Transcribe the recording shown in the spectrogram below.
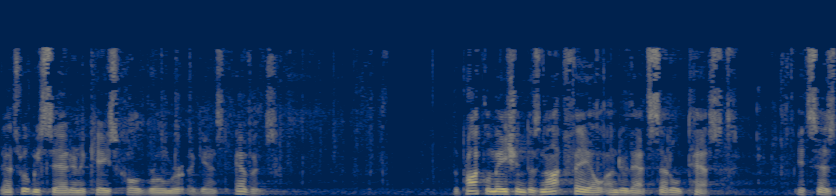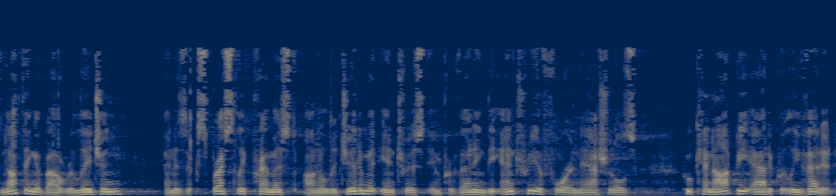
That's what we said in a case called Romer against Evans. The proclamation does not fail under that settled test. It says nothing about religion and is expressly premised on a legitimate interest in preventing the entry of foreign nationals who cannot be adequately vetted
